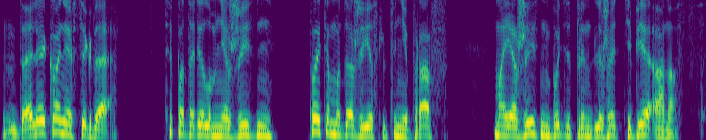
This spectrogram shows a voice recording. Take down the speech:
Далеко не всегда. Ты подарил мне жизнь, поэтому даже если ты не прав, моя жизнь будет принадлежать тебе, Анас.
